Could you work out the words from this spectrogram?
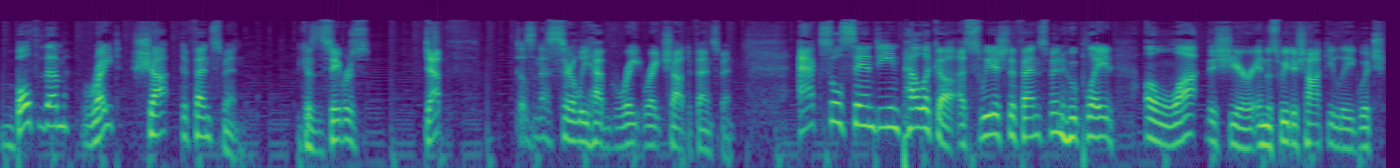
both of them right shot defensemen, because the Sabres' depth doesn't necessarily have great right shot defensemen. Axel Sandin Pellikka, a Swedish defenseman who played a lot this year in the Swedish Hockey League, which,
